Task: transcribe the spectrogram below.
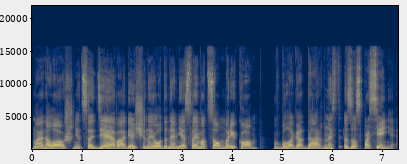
моя наложница, дева, обещанная и отданная мне своим отцом-моряком, в благодарность за спасение».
